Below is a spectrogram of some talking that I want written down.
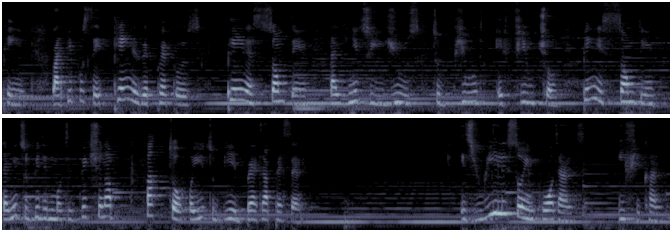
pain. Like people say pain is a purpose. Pain is something that you need to use to build a future. Pain is something that needs to be the motivational factor for you to be a better person. It's really so important if you can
